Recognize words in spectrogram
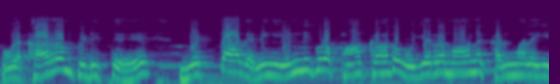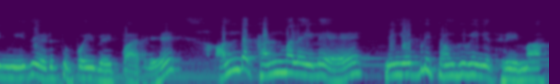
உங்களை கரம் பிடித்து எட்டாத நீங்க எண்ணி கூட பார்க்காத உயரமான கண்மலையின் மீது எடுத்து போய் வைப்பாரு. அந்த கண்மலையிலே நீங்க எப்படி தங்குவீங்க தெரியுமா?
